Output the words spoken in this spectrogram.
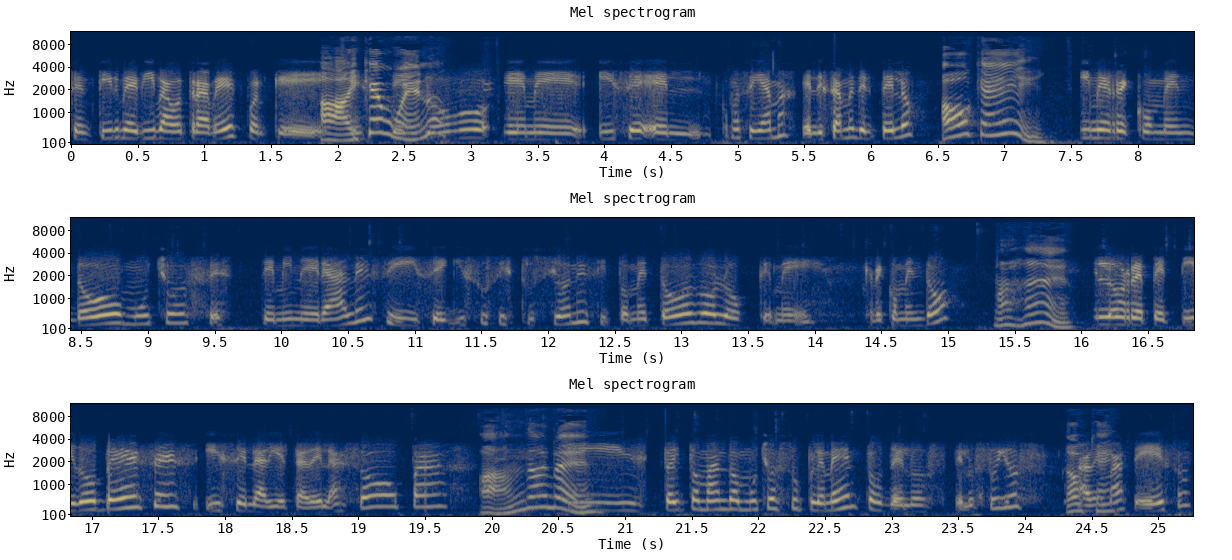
sentirme viva otra vez porque... ¡Ay, qué este, bueno! Yo eh, me hice el, ¿cómo se llama? El examen del pelo. Ok. Y me recomendó muchos... Este, minerales y seguí sus instrucciones y tomé todo lo que me recomendó. Ajá. Lo repetí dos veces, hice la dieta de la sopa. Ándale. Y estoy tomando muchos suplementos de los de los suyos, además de eso.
